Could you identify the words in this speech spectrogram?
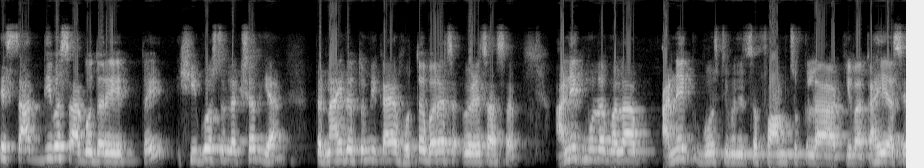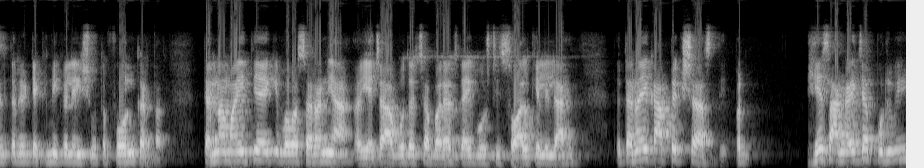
ते सात दिवस अगोदर येते ही गोष्ट लक्षात घ्या. तर नाही तर तुम्ही काय होतं बऱ्याच वेळेस असं. अनेक मुलं मला अनेक गोष्टी म्हणजे फॉर्म चुकला किंवा काही असेल तरी टेक्निकली इश्यू तर फोन करतात. त्यांना माहिती आहे की बाबा सरांनी याच्या अगोदरच्या बऱ्याच काही गोष्टी सॉल्व्ह केलेल्या आहेत. तर त्यांना एक अपेक्षा असते. पण हे सांगायच्या पूर्वी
